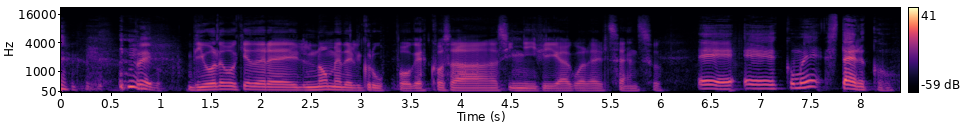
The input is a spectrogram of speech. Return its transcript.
eh? Prego. Vi volevo chiedere il nome del gruppo, che cosa significa, qual è il senso. Eh, eh, ¿Cómo es? Sterco.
